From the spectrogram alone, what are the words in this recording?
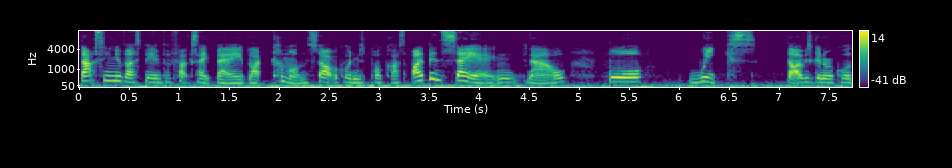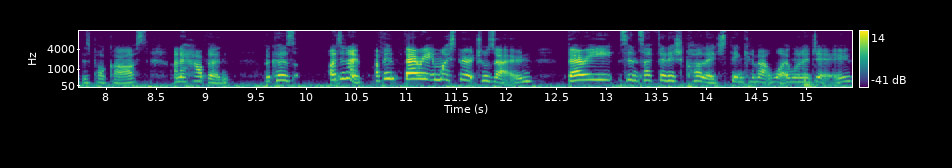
that's the universe being for fuck's sake, babe. Like, come on, start recording this podcast. I've been saying now for weeks that I was going to record this podcast, and I haven't because I don't know. I've been very in my spiritual zone, very since I finished college, thinking about what I want to do.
